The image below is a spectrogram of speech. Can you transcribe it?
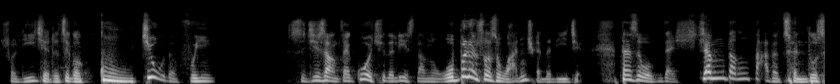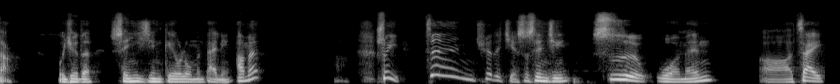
所理解的这个古旧的福音，实际上在过去的历史当中，我不能说是完全的理解，但是我们在相当大的程度上，我觉得神已经给了我们带领，阿门。啊，所以正确的解释圣经是我们。啊，在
